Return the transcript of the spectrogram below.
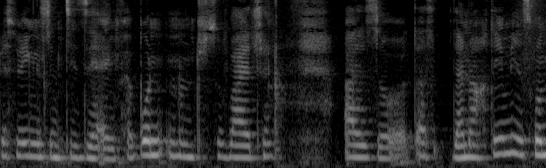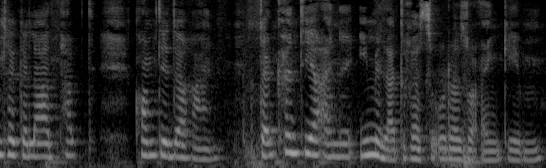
deswegen sind die sehr eng verbunden und so weiter. Also, das, dann, nachdem ihr es runtergeladen habt, kommt ihr da rein. Dann könnt ihr eine E-Mail-Adresse oder so eingeben.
